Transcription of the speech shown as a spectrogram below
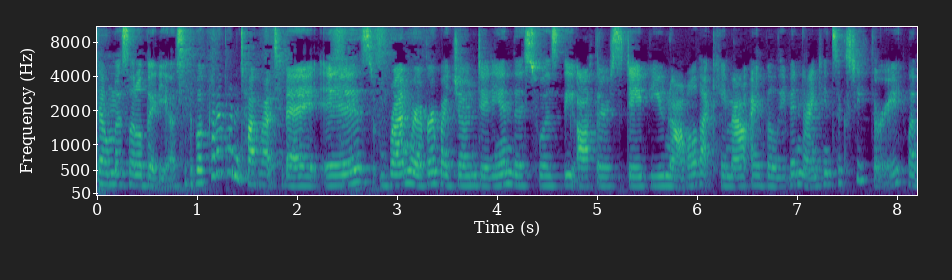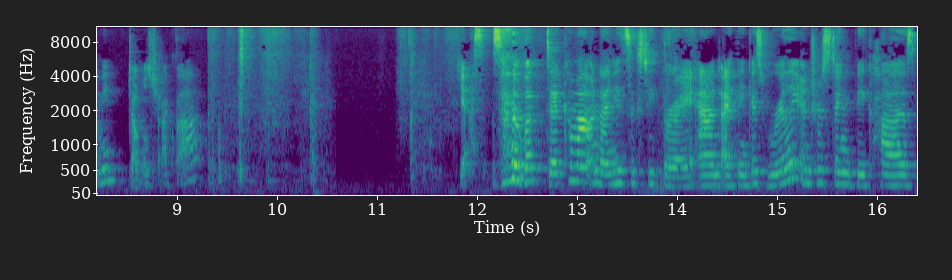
film this little video. So the book that I want to talk about today is Run River by Joan Didion. This was the author's debut novel that came out, I believe, in 1963. Let me double check that. So the book did come out in 1963 and I think it's really interesting because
